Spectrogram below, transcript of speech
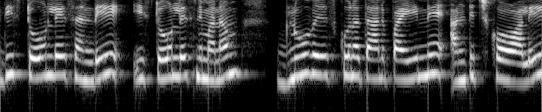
ఇది స్టోన్ లేస్ అండి. ఈ స్టోన్ లేస్ని మనం గ్లూ వేసుకున్న దానిపైనే అంటించుకోవాలి.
